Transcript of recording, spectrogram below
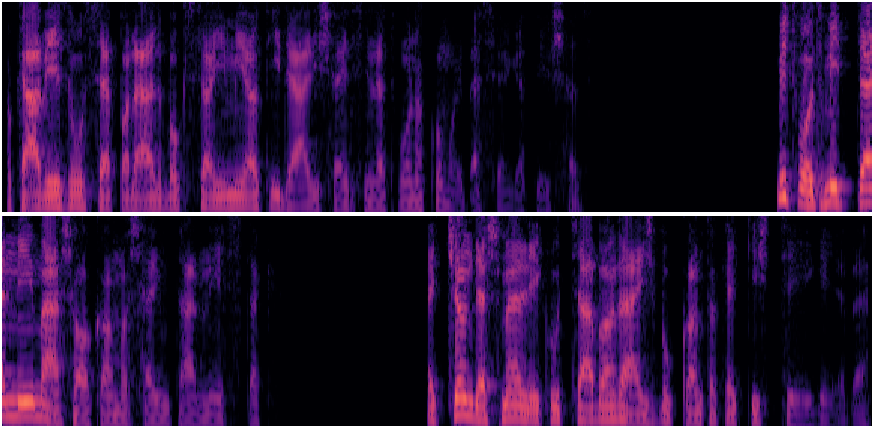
A kávézó szeparált boxai miatt ideális helyszín lett volna komoly beszélgetéshez. Mit volt mit tenni, más alkalmas hely után néztek. Egy csöndes mellékutcában rá is bukkantak egy kis cégérre.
